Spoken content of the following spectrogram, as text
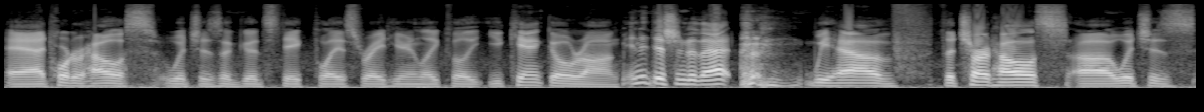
at Porterhouse, which is a good steak place right here in Lakeville. You can't go wrong. In addition to that, we have the Chart House, uh, which is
